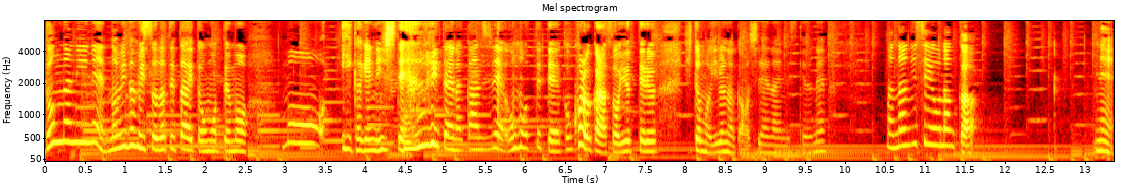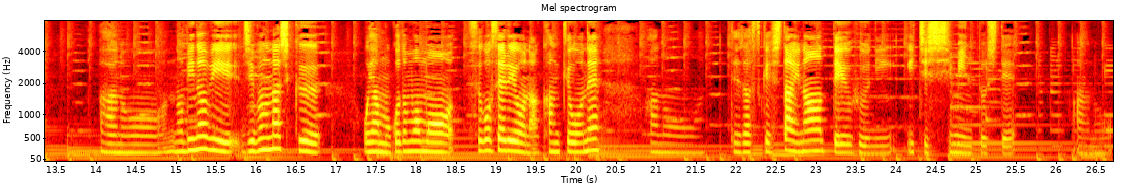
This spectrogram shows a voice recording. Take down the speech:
どんなにねのびのび育てたいと思ってももういい加減にしてみたいな感じで思ってて心からそう言ってる人もいるのかもしれないんですけどね。まあ、何にせよなんかねあののびのび自分らしく親も子供も過ごせるような環境をねあの手助けしたいなっていうふうに一市民としてあの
